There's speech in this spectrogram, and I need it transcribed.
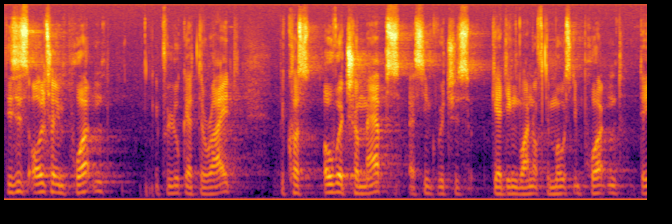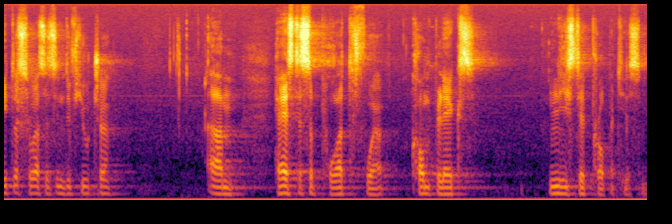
this is also important if you look at the right, because Overture Maps, I think, which is getting one of the most important data sources in the future, um, has the support for complex nested properties.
